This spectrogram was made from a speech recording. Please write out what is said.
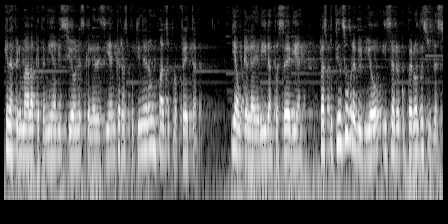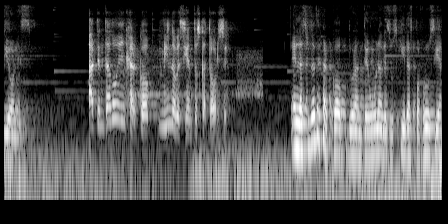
quien afirmaba que tenía visiones que le decían que Rasputín era un falso profeta. Y aunque la herida fue seria, Rasputín sobrevivió y se recuperó de sus lesiones. Atentado en Kharkov 1914 en la ciudad de Kharkov, durante una de sus giras por Rusia,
